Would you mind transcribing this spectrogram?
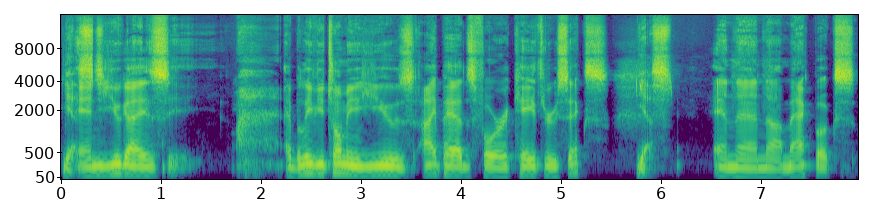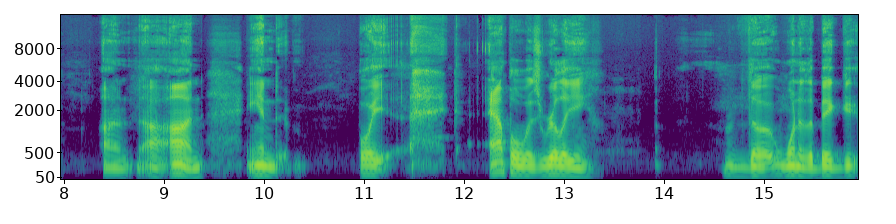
Yes. And you guys, I believe you told me you use iPads for K through six. Yes and then uh, MacBooks on uh, on, and boy, Apple was really the one of the big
